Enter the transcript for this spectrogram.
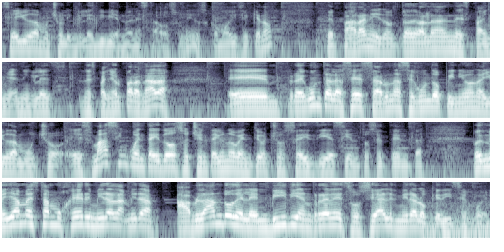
sí ayuda mucho el inglés viviendo en Estados Unidos, como dice que no te paran y no te hablan en español, en inglés, en español para nada. Eh, pregúntale a César, una segunda opinión ayuda mucho. Es más 52 81 28 610 170. Pues me llama esta mujer y mírala, mira, hablando de la envidia en redes sociales, mira lo que dice Joel.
